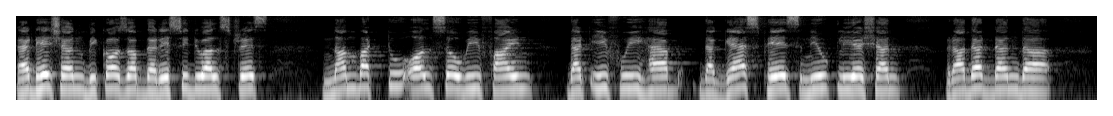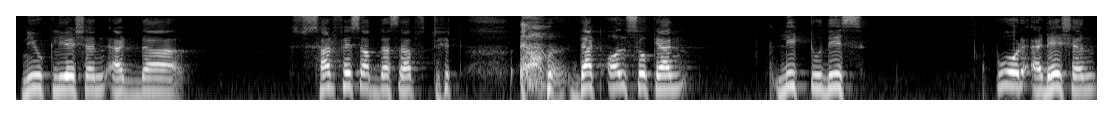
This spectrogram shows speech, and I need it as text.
adhesion because of the residual stress. Number 2 also we find that if we have the gas phase nucleation rather than the nucleation at the surface of the substrate that also can lead to this poor adhesion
